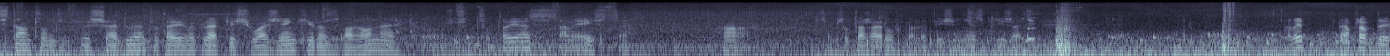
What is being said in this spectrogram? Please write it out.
Stamtąd wyszedłem. Tutaj w ogóle jakieś łazienki rozwalone. Kurczę, co to jest za miejsce? A, zepsuta żarówka, lepiej się nie zbliżać. Ale naprawdę,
